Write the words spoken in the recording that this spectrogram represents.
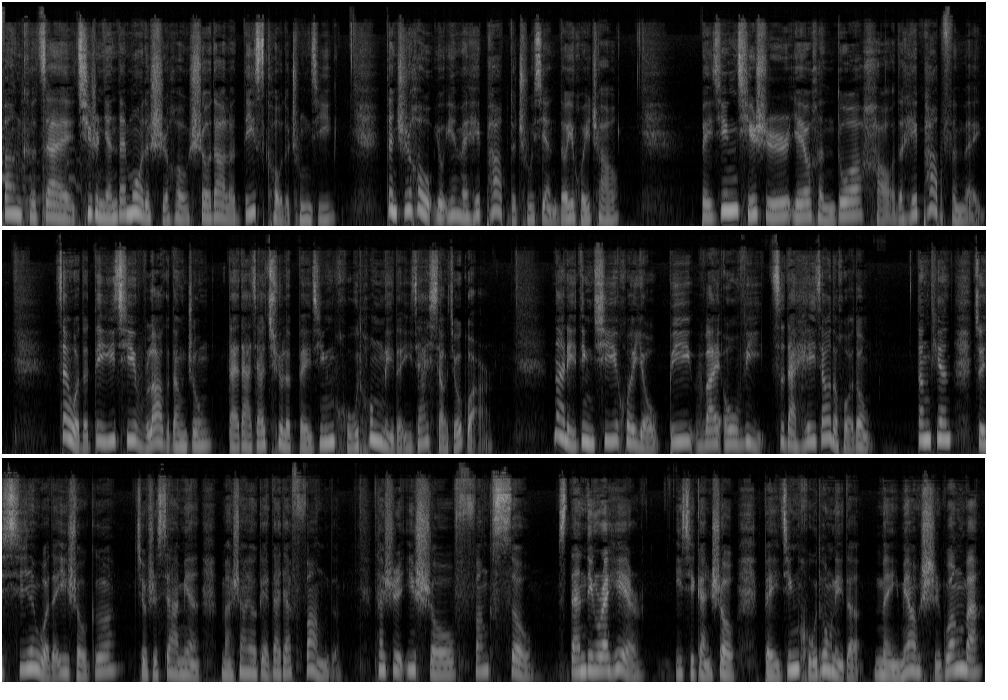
，funk 在七十年代末的时候受到了 disco 的冲击，但之后又因为 hip hop 的出现得以回潮。北京其实也有很多好的 hip hop 氛围。在我的第一期 vlog 当中，带大家去了北京胡同里的一家小酒馆儿，那里定期会有 BYOV 自带黑胶的活动。当天最吸引我的一首歌，就是下面马上要给大家放的，它是一首 funk soul standing right here，一起感受北京胡同里的美妙时光吧。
